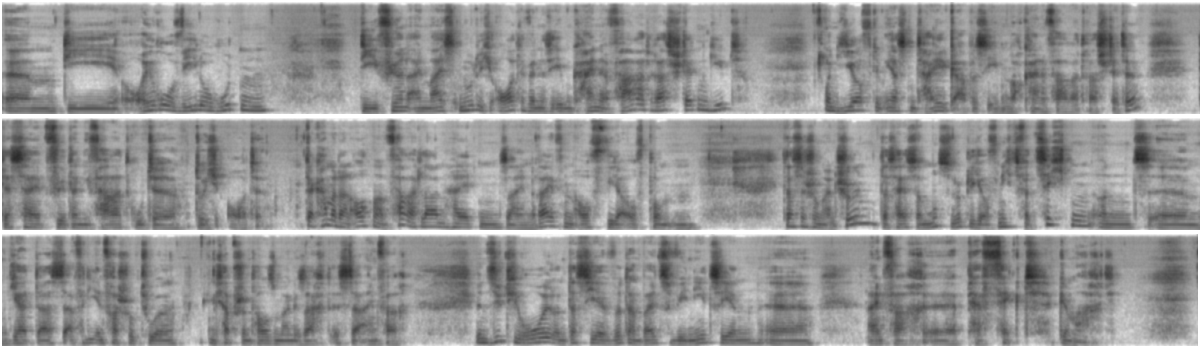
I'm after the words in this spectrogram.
ähm, die Euro-Velo-Routen, die führen einen meist nur durch Orte, wenn es eben keine Fahrradraststätten gibt. Und hier auf dem ersten Teil gab es eben noch keine Fahrradraststätte. Deshalb führt dann die Fahrradroute durch Orte. Da kann man dann auch mal im Fahrradladen halten, seinen Reifen auf, wieder aufpumpen. Das ist schon ganz schön. Das heißt, man muss wirklich auf nichts verzichten. Und ähm, ja, da ist einfach die Infrastruktur, ich habe schon tausendmal gesagt, ist da einfach in Südtirol und das hier wird dann bald zu Venetien äh, einfach äh, perfekt gemacht.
